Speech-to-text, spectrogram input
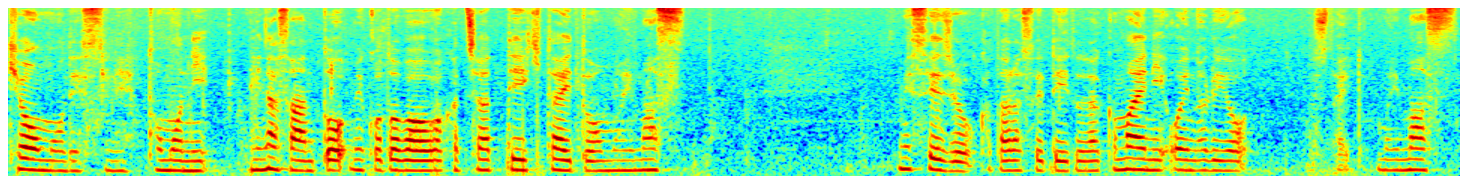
今日もですね共に皆さんと御言葉を分かち合っていきたいと思います。メッセージを語らせていただく前にお祈りをしたいと思います。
